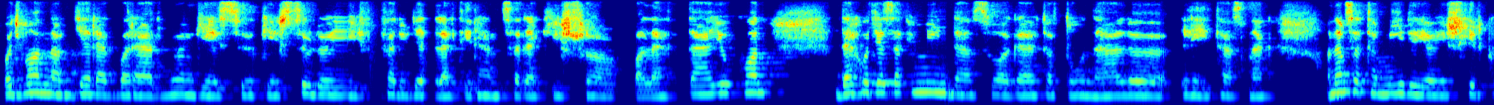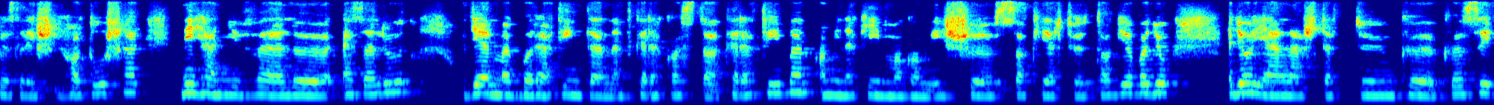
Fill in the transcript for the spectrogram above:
hogy vannak gyerekbarát böngészők és szülői felügyeleti rendszerek is a palettájukon, de hogy ezek minden szolgáltatónál léteznek. A Nemzeti Média és Hírközlési Hatóság néhány évvel ezelőtt a gyermekbarát internet kerekasztal keretében, aminek én magam is szakértő tagja vagyok, egy ajánlást tettünk közé,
